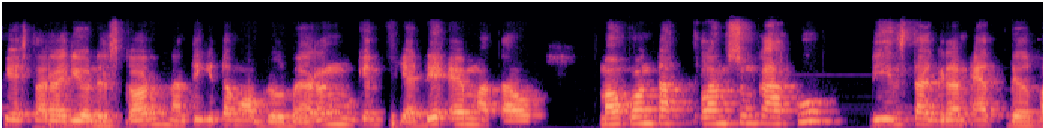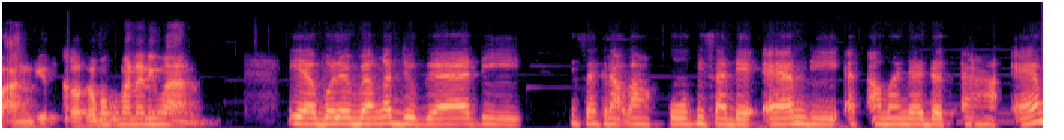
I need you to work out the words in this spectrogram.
@fiesta_radio underscore. Nanti kita ngobrol bareng mungkin via DM atau mau kontak langsung ke aku di Instagram @delpaanggit. Kalau kamu ke mana nih man? Iya, boleh banget juga di Instagram aku bisa DM di @amanda.rhm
